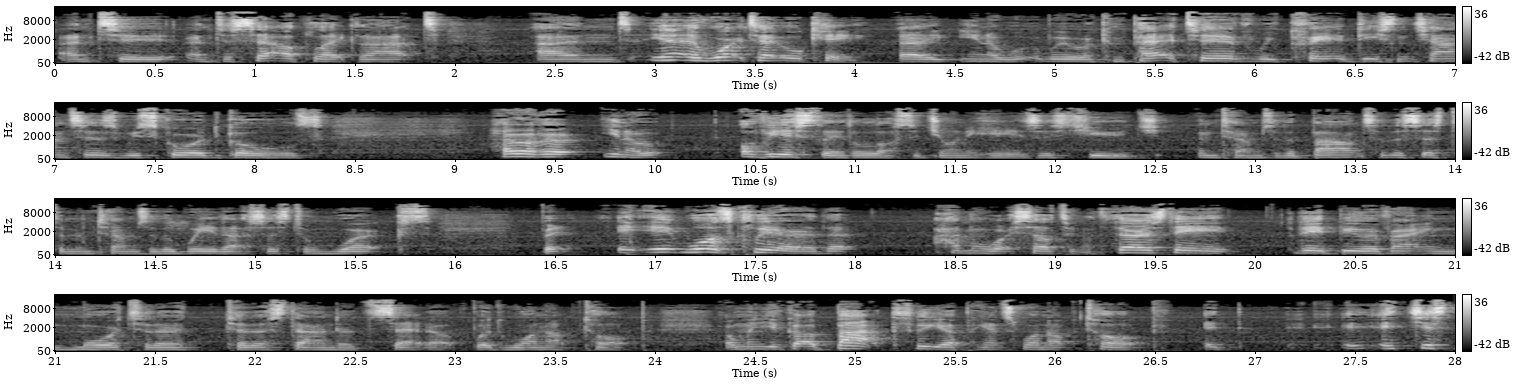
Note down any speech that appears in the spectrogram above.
and to and to set up like that. And you know it worked out okay. Uh, you know we were competitive, we created decent chances, we scored goals. However, you know obviously the loss of Jonny Hayes is huge in terms of the balance of the system, in terms of the way that system works. But it, it was clear that having watched Celtic on Thursday, they'd be reverting more to their to their standard setup with one up top. And when you've got a back three up against one up top, it it, it just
